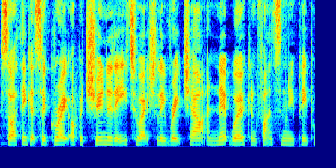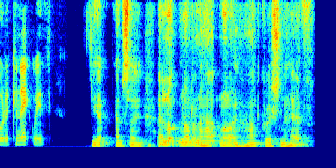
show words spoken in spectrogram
So I think it's a great opportunity to actually reach out and network and find some new people to connect with. Yep, absolutely. And look, not a hard, not a hard question to have.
